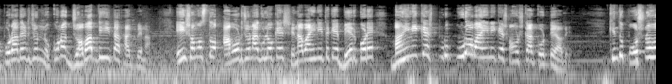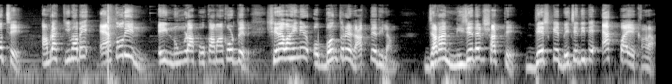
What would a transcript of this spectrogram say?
অপরাধের জন্য কোনো জবাবদিহিতা থাকবে না। এই সমস্ত আবর্জনাগুলোকে সেনাবাহিনী থেকে বের করে বাহিনীকে, পুরো বাহিনীকে সংস্কার করতে হবে। কিন্তু প্রশ্ন হচ্ছে, আমরা কীভাবে এতদিন এই নোংরা পোকামাকড়দের সেনাবাহিনীর অভ্যন্তরে রাখতে দিলাম, যারা নিজেদের স্বার্থে দেশকে বেঁচে দিতে এক পায়ে খাঁড়া?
